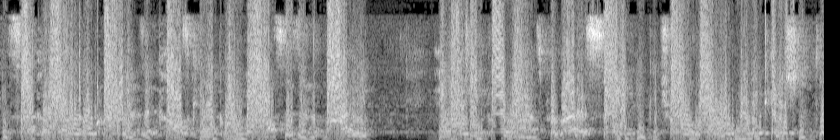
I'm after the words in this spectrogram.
and psychological cravings that cause chemical imbalances in the body. MAT programs provide a safe and controlled level of medication to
